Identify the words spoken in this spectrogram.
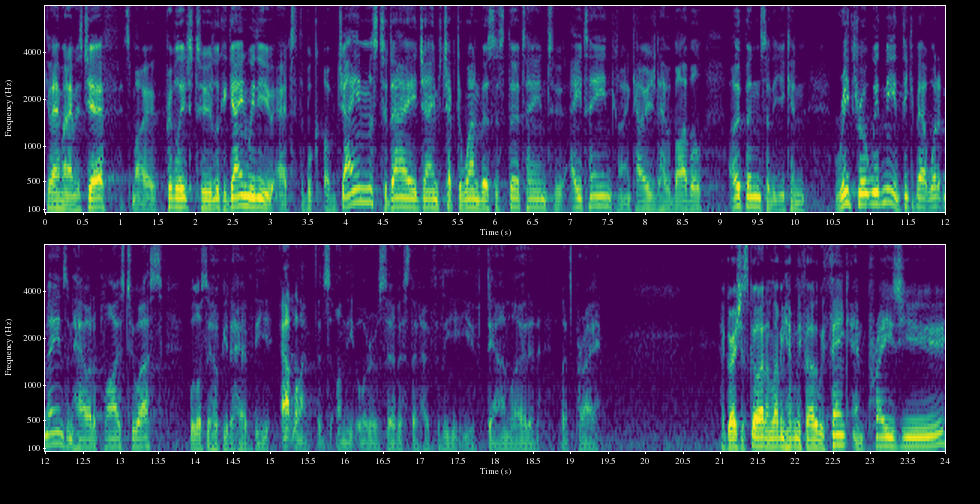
G'day, my name is Jeff. It's my privilege to look again with you at the book of James. Today, James chapter 1, verses 13 to 18. Can I encourage you to have a Bible open so that you can read through it with me and think about what it means and how it applies to us? We'll also help you to have the outline that's on the order of service that hopefully you've downloaded. Let's pray. Our gracious God and loving Heavenly Father, we thank and praise you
